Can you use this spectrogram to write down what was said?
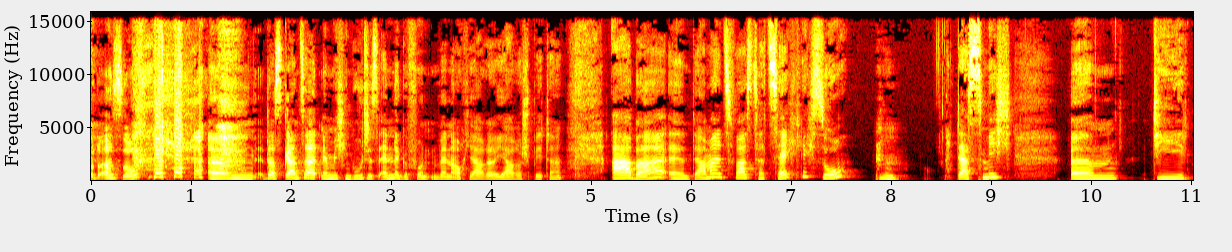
oder so. ähm, das Ganze hat nämlich ein gutes Ende gefunden, wenn auch Jahre, Jahre später. Aber äh, damals war es tatsächlich so, dass mich ähm, die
